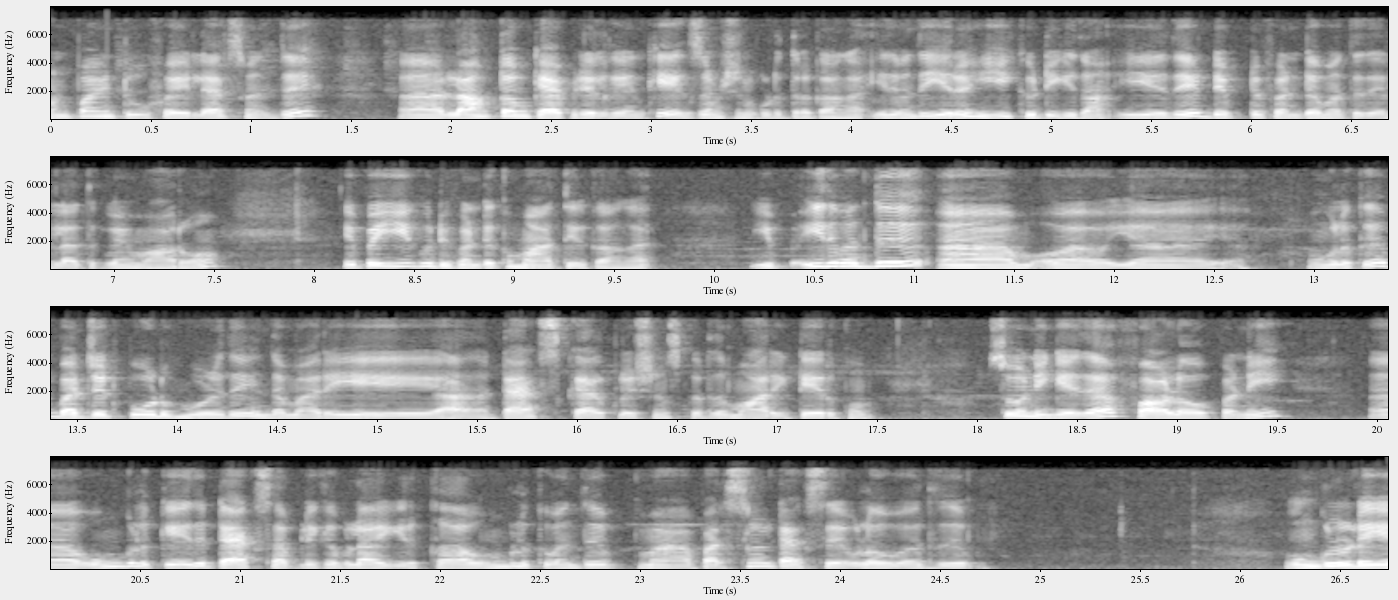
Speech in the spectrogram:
one point two five lakhs வந்து லாங் டேர்ம் கேபிட்டல் கெயினுக்கு எக்ஸம்ஷன் கொடுத்துருக்காங்க. இது வந்து வெறும் ஈக்விட்டிக்கு தான். இதே டெப்ட் ஃபண்டு மற்றது எல்லாத்துக்குமே மாறும். இப்போ ஈக்விட்டி ஃபண்டுக்கு மாற்றிருக்காங்க இப் இது வந்து உங்களுக்கு பட்ஜெட் போடும்பொழுது இந்த மாதிரி டேக்ஸ் கேல்குலேஷன்ஸ்ங்கிறது மாறிக்கிட்டே இருக்கும். ஸோ நீங்கள் இதை ஃபாலோ பண்ணி உங்களுக்கு எது டேக்ஸ் அப்ளிகபிளாக இருக்கா? உங்களுக்கு வந்து பர்சனல் டேக்ஸ் எவ்வளோ வருது? உங்களுடைய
